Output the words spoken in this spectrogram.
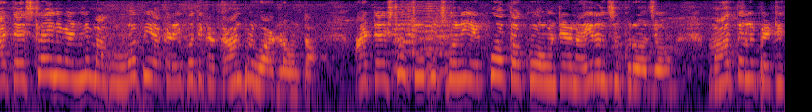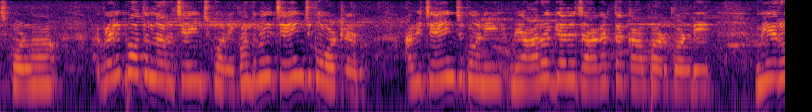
ఆ టెస్ట్లు అయిన వెంటనే మాకు ఓపీ అక్కడ అయిపోతే ఇక్కడ కాన్పుల వార్డులో ఉంటాం. ఆ టెస్టులు చూపించుకొని ఎక్కువ తక్కువ ఉంటే ఐరన్ సుక్రోజు మాత్రలు పెట్టించుకోవడం వెళ్ళిపోతున్నారు చేయించుకొని. కొంతమంది చేయించుకోవట్లేదు. అవి చేయించుకొని మీ ఆరోగ్యాన్ని జాగ్రత్తగా కాపాడుకోండి. మీరు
